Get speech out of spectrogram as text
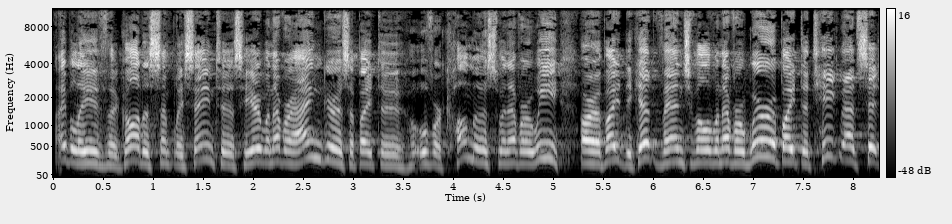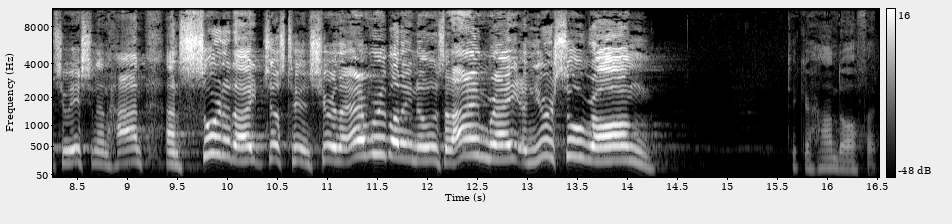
I believe that God is simply saying to us here whenever anger is about to overcome us, whenever we are about to get vengeful, whenever we're about to take that situation in hand and sort it out just to ensure that everybody knows that I'm right and you're so wrong, take your hand off it.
